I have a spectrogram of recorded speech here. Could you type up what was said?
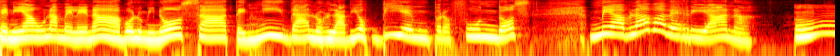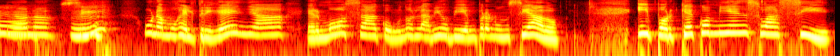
tenía una melena voluminosa, teñida, los labios bien profundos. Me hablaba de Rihanna. Mm. Rihanna, sí, una mujer trigueña, hermosa, con unos labios bien pronunciados. ¿Y por qué comienzo así?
